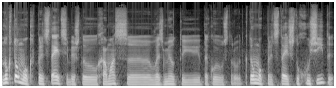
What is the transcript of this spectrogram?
Ну, кто мог представить себе, что Хамас э, возьмет и такое устроит? Кто мог представить, что хуситы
